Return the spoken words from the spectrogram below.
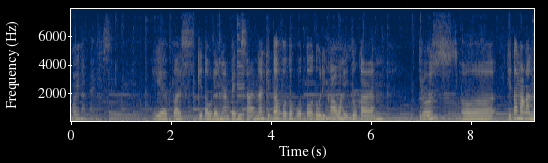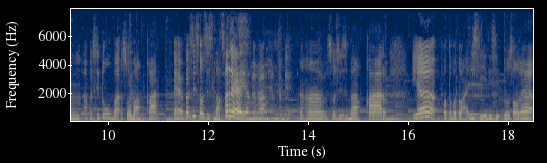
Gue ingatnya itu sih. Iya pas kita udah nyampe di sana kita foto-foto tuh di kawah itu kan. Terus eh, kita makan apa sih tuh? Bakso bakar. Eh apa sih? Sosis bakar ya Sosis, yang ah, yang gede. Heeh, sosis bakar. Ya foto-foto aja sih di situ. Soalnya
